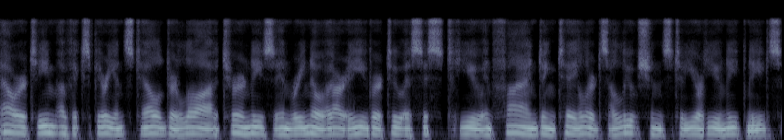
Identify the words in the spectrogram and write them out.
Our team of experienced elder law attorneys in Reno are eager to assist you in finding tailored solutions to your unique needs.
